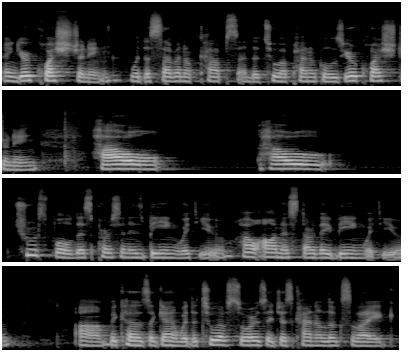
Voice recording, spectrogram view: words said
And you're questioning with the Seven of Cups and the Two of Pentacles, you're questioning how, how truthful this person is being with you. How honest are they being with you? Um, because again, with the Two of Swords, it just kind of looks like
